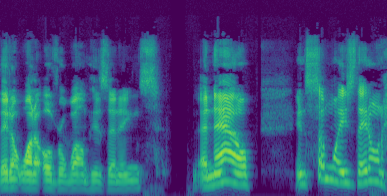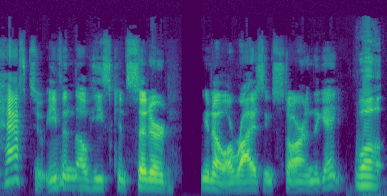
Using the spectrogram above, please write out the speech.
They don't want to overwhelm his innings. And now, in some ways, they don't have to, even though he's considered, you know, a rising star in the game. Well,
